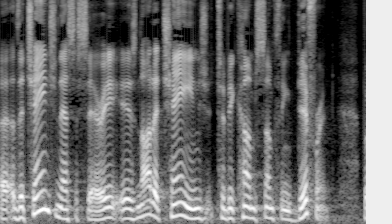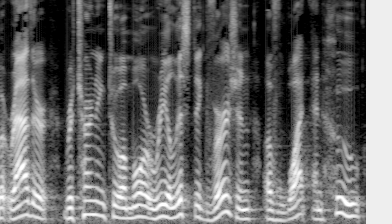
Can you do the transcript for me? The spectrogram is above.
Uh, the change necessary is not a change to become something different, but rather returning to a more realistic version of what and who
